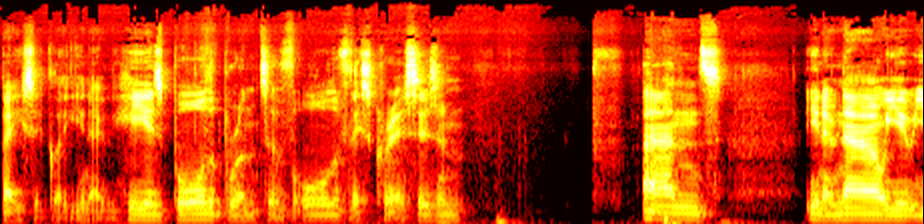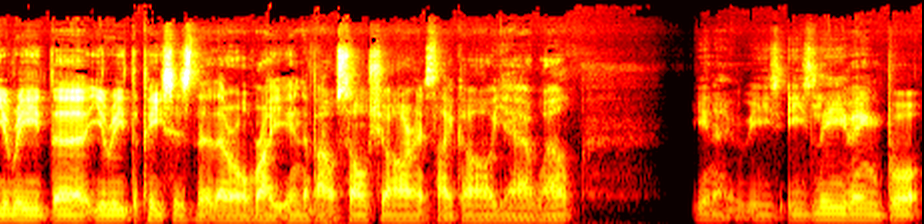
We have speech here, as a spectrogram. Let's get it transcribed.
Basically, you know, he has bore the brunt of all of this criticism, and you know now you, you read the you read the pieces that they're all writing about Solskjaer, and it's like, oh yeah, well, you know, he's he's leaving, but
